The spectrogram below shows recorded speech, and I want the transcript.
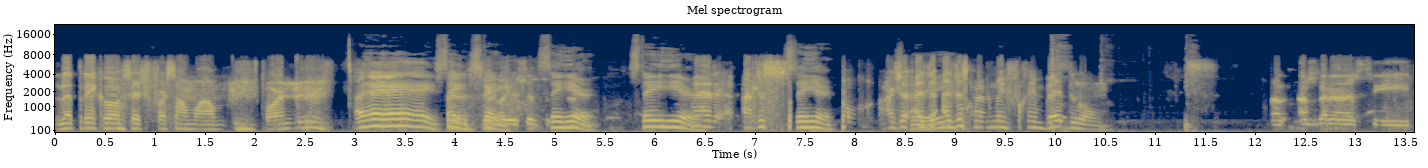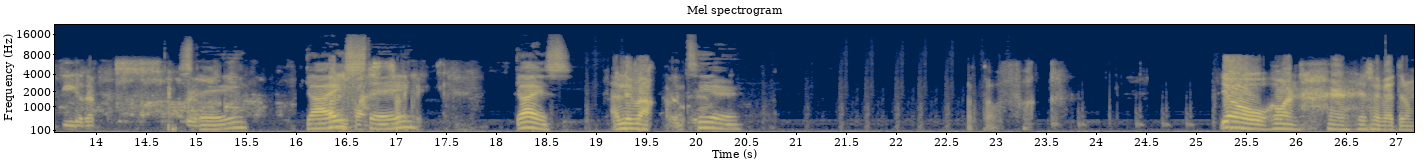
let Rico search for some, um, porn. Hey, hey, hey, hey! Stay, I'll stay, Rico, you stay here. Stay here. Man, I just, Stay here. I just, I just, I Okay. just my fucking bedroom. I'm I'm gonna see the other. Stay. Guys, fast, stay. sorry. Guys, I live be back. it's here. What the fuck? Yo, come on. Here, here's my bedroom.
